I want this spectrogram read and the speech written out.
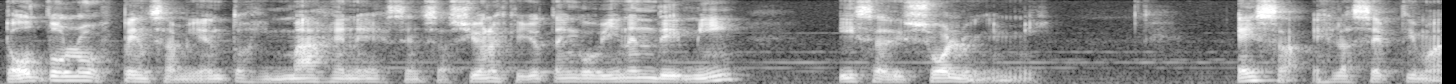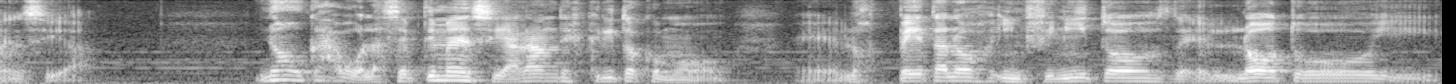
Todos los pensamientos, imágenes, sensaciones que yo tengo vienen de mí y se disuelven en mí. Esa es la séptima densidad. No, Gabo, la séptima densidad la han descrito como eh, los pétalos infinitos del loto y,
